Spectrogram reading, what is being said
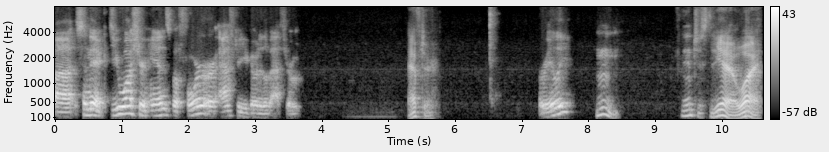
uh, so Nic, do you wash your hands before or after you go to the bathroom? After. Really? Hmm. Interesting. Yeah. Why?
